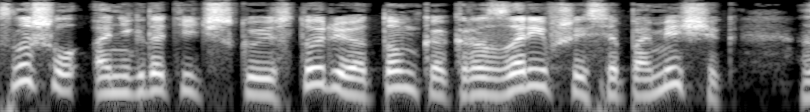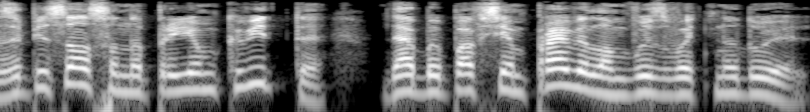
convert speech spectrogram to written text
Слышал анекдотическую историю о том, как разорившийся помещик записался на прием к Витте, дабы по всем правилам вызвать на дуэль.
